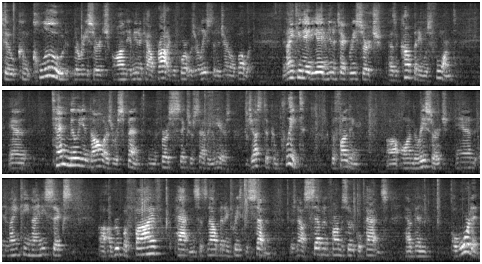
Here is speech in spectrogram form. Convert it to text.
to conclude the research on the Immunocal product before it was released to the general public. In 1988, Immunotec Research as a company was formed, and $10 million were spent in the first six or seven years just to complete the funding uh, on the research. And in 1996, uh, a group of five patents, it's now been increased to seven. There's now seven pharmaceutical patents have been awarded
